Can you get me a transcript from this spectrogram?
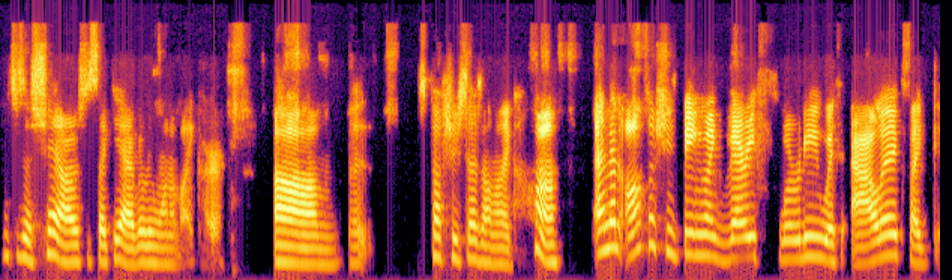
which is a shame. I was just like, yeah, I really want to like her. Um, but stuff she says, I'm like, huh. And then also she's being like very flirty with Alex. Like,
